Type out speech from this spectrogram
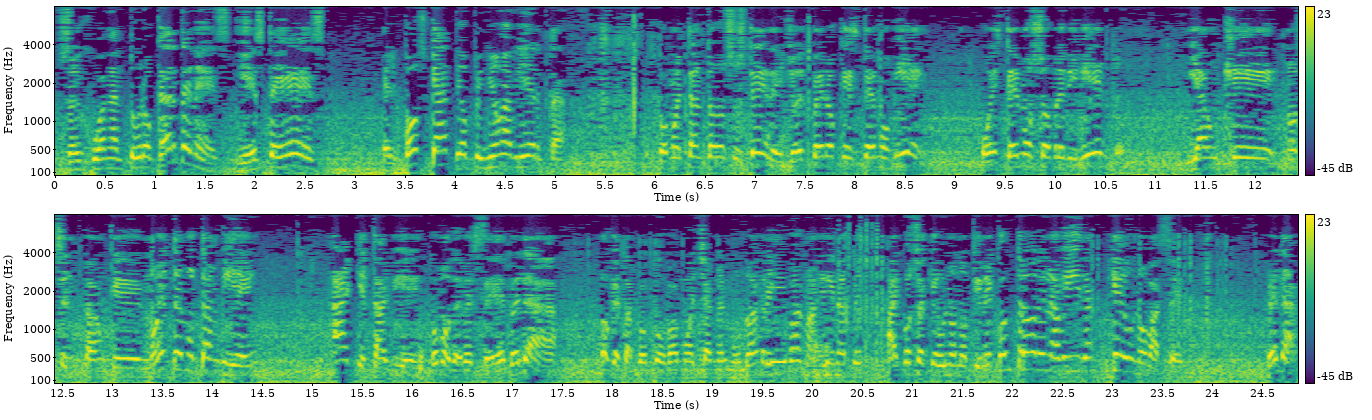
Soy Juan Arturo Cárdenas y este es el podcast de Opinión Abierta. ¿Cómo están todos ustedes? Yo espero que estemos bien o estemos sobreviviendo. Y aunque, aunque no estemos tan bien, hay que estar bien, como debe ser, ¿verdad? Porque tampoco vamos a echarnos el mundo arriba, imagínate. Hay cosas que uno no tiene control en la vida, ¿qué uno va a hacer? ¿Verdad?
